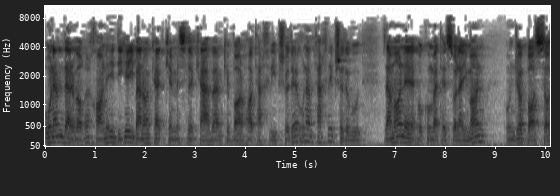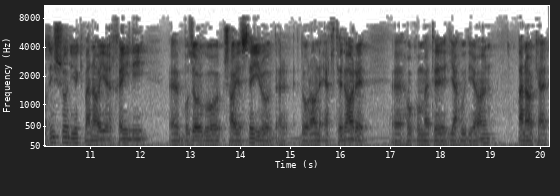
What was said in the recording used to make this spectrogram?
اونم در واقع خانه دیگه ای بنا کرد که مثل کعبه که بارها تخریب شده اونم تخریب شده بود. زمان حکومت سلیمان اونجا بازسازی شد یک بنای خیلی بزرگ و شایسته ای رو در دوران اقتدار حکومت یهودیان بنا کرد.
